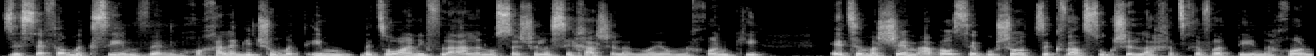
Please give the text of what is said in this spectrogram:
זה ספר מקסים, ואני מוכרחה להגיד שהוא מתאים בצורה נפלאה לנושא של השיחה שלנו היום, נכון? כי עצם השם אבא עושה בושות זה כבר סוג של לחץ חברתי, נכון?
